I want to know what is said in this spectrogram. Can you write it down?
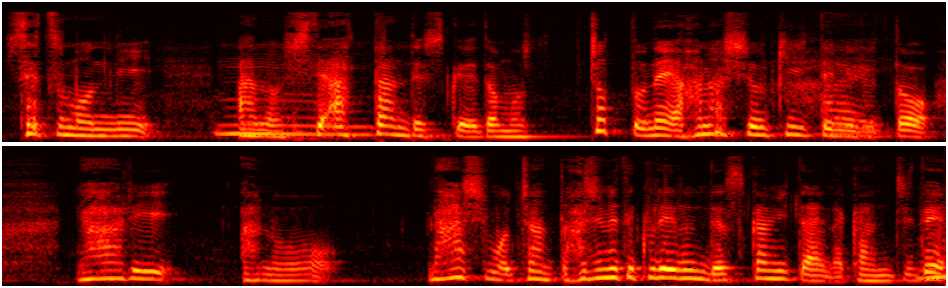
設問に、あの、してあったんですけれども、ちょっとね、話を聞いてみると、はい、やはり、あの、那覇市もちゃんと始めてくれるんですか？みたいな感じで、あ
